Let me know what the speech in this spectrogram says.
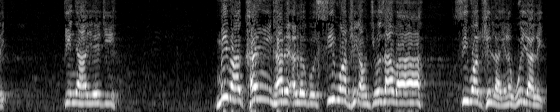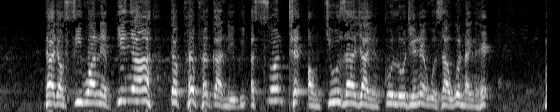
လိမ့်ပညာရေးကြီးမိဘခိုင်းထားတဲ့အလုပ်ကိုစီးပွားဖြစ်အောင်ကြိုးစားပါစီးပွားဖြစ်လာရင်လည်းဝိရလိမ့် ဒါကြောင့်စီးပွားနဲ့ပညာတစ်ဖက်ဖက်ကနေပြီးအစွမ်းထက်အောင်ကြိုးစားကြရင်ကိုလိုချင်တဲ့ဝတ်စားဝတ်နိုင်တယ်ဟဲ့မ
